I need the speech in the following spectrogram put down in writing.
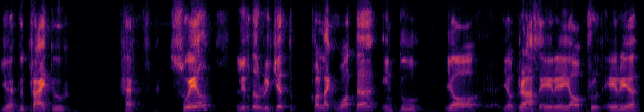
you have to try to have swale, little ridges to collect water into your your grass area, your fruit area,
